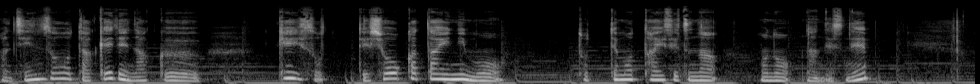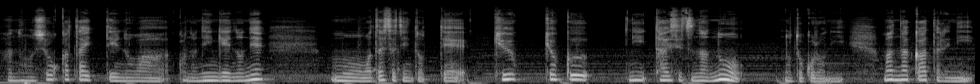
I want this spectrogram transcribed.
まあ、腎臓だけでなくケイ素って消化体にもとっても大切なものなんですね。あの消化体っていうのはこの人間のねもう私たちにとって究極に大切な脳のところに真ん中あたりに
